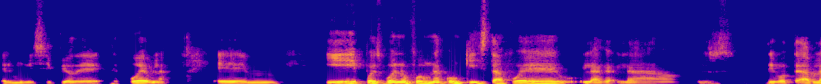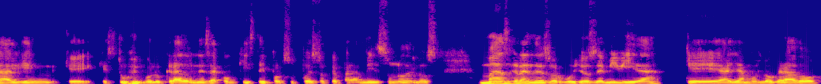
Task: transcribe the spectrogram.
el municipio de, Puebla. Em, y pues bueno, fue una conquista, fue la, pues, digo, te habla alguien que, estuvo involucrado en esa conquista y por supuesto que para mí es uno de los más grandes orgullos de mi vida que hayamos logrado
